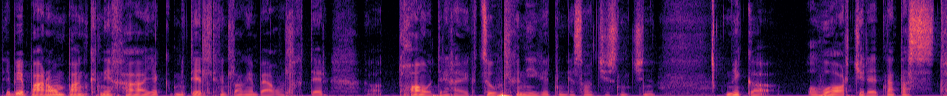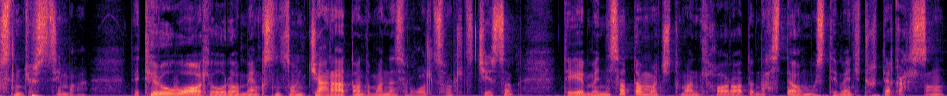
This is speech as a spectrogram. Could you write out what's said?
Тэгээ би баруун банкныхаа яг мэдээлэл технологийн байгууллага дээр тухайн өдрийнхаа яг зөвлөх нь хийгээд ингээд сууж исэн чинь нэг өвөө орж ирээд надаас тусламж хүссэн юм байна. Тэгээ тэр өвөө бол өөрөө 1960-аад онд манай сургуульд суралцж исэн. Тэгээ Миннесота мужид маань болохоор одоо настай хүмүүс тийм ээ тэтгэвртэй гарсан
